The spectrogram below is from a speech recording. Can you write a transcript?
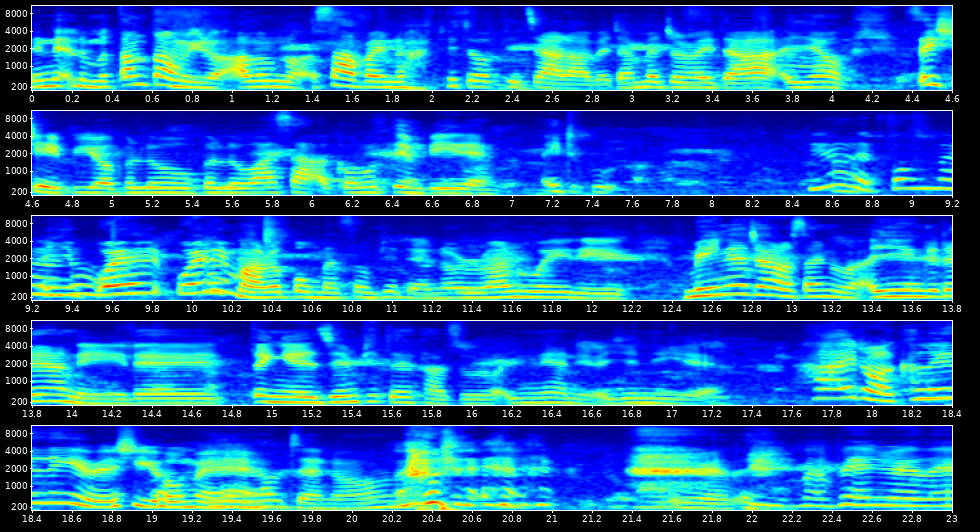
နည်းနည်းအဲ့လိုမတောင့်တောင့်ပြီးတော့အားလုံးတော့အစပိုင်းတော့ဖြစ်တော့ဖြစ်ကြတာပဲဒါပေမဲ့ character ကအရန်ကိုစိတ်ရှည်ပြီးတော့ဘယ်လိုဘယ်လိုအစအကုန်လုံးတင်ပေးတယ်အဲ့တခု ဒီတော့လေပုံမှန်အရင်ပွဲပွဲတွေမှာတော့ပုံမှန်ဆုံးဖြစ်တယ်နော် runway တွေ main နဲ့ကျတော့ဆိုင်းလူကအရင်ကတည်းကနေလဲတငယ်ချင်းဖြစ်တဲ့ခါဆိုတော့အရင်ကနေအရင်နေရယ်ဟိုက်တော့ကလေးလေးပဲရှိအောင်မယ်ဟုတ်တယ်နော်ဟုတ်တယ်ဘယ်ရွယ်လဲ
